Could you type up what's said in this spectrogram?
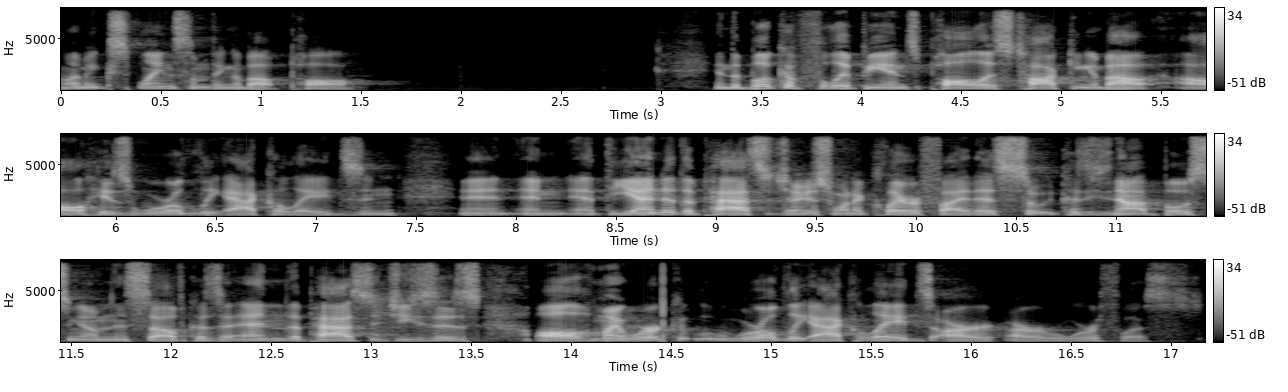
Let me explain something about Paul. In the book of Philippians, Paul is talking about all his worldly accolades. And, and, and at the end of the passage, I just want to clarify this because so, he's not boasting on himself, because at the end of the passage, he says, All of my work, worldly accolades are, are worthless.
